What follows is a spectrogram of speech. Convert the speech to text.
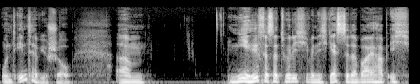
und Interview-Show. Ähm, mir hilft das natürlich, wenn ich Gäste dabei habe. Ich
